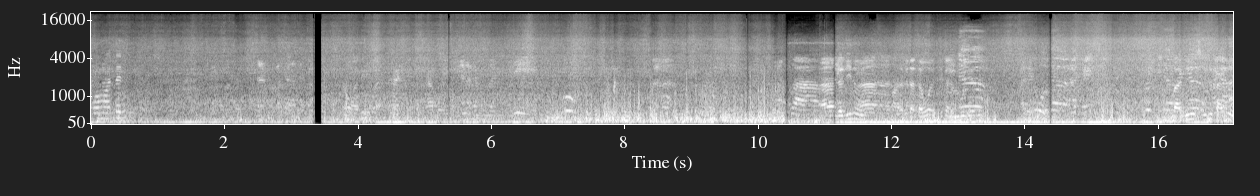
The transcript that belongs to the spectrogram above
Apa mountain? Jadi tu. Ah, tapi tak tahu cakap dulu dia. Sebab dia tak ada.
